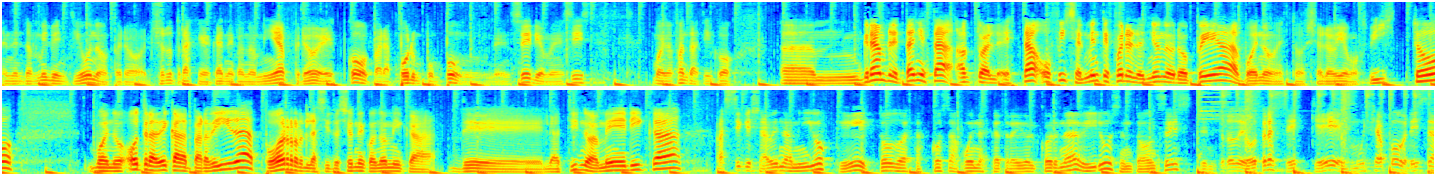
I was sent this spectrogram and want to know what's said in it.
en el 2021, pero yo lo traje acá en economía, pero es como para pum pum pum. ¿En serio me decís? Bueno, fantástico. Gran Bretaña está actual, está oficialmente fuera de la Unión Europea. Bueno, esto ya lo habíamos visto. Bueno, otra década perdida por la situación económica de Latinoamérica. Así que ya ven amigos que todas estas cosas buenas que ha traído el coronavirus, entonces, dentro de otras, es que mucha pobreza,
